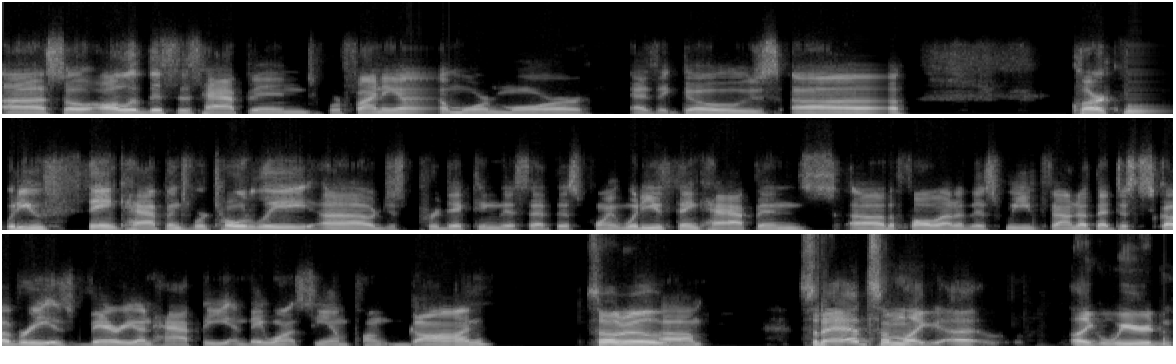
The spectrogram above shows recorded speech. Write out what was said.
uh, so all of this has happened. We're finding out more and more as it goes. Uh, Clark, what do you think happens? We're totally uh, just predicting this at this point. What do you think happens? Uh, the fallout of this? We found out that Discovery is very unhappy and they want CM Punk gone. So to, um, so to add some like uh, like weird,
